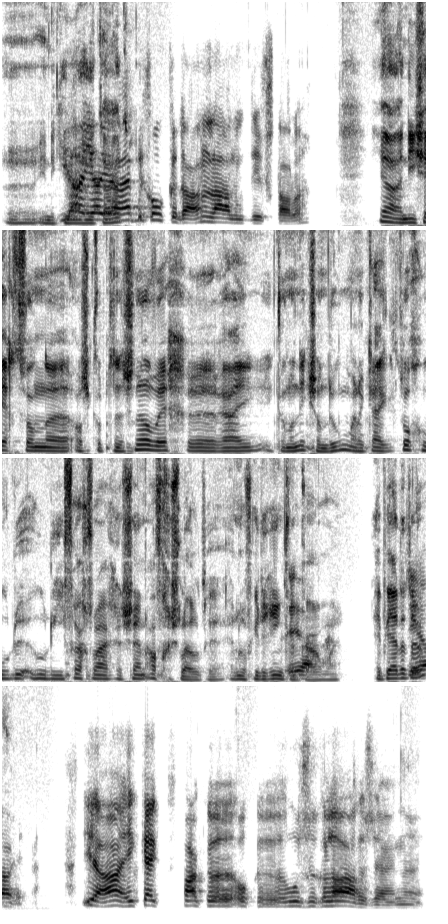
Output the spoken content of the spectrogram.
Eh, in de Ja, ja, criminaliteit. ja, heb ik ook gedaan, ladingdiefstallen. Ja, en die zegt van eh, als ik op de snelweg eh rij, ik kan er niks aan doen, maar dan kijk ik toch hoe, de, hoe die vrachtwagens zijn afgesloten en of je erin kan Ja. komen. Heb jij dat ook? Ja, ja, ik kijk vaak eh, ook eh, hoe ze geladen zijn.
